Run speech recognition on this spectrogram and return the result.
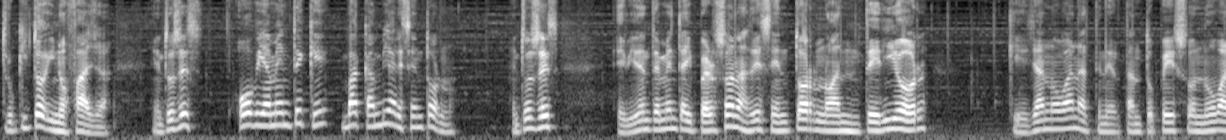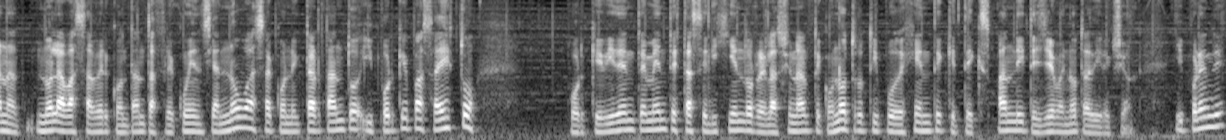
truquito y no falla. Entonces, obviamente que va a cambiar ese entorno. Entonces, evidentemente hay personas de ese entorno anterior que ya no van a tener tanto peso, no, van a, no la vas a ver con tanta frecuencia, no vas a conectar tanto. ¿Y por qué pasa esto? Porque evidentemente estás eligiendo relacionarte con otro tipo de gente que te expande y te lleva en otra dirección. Y por ende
